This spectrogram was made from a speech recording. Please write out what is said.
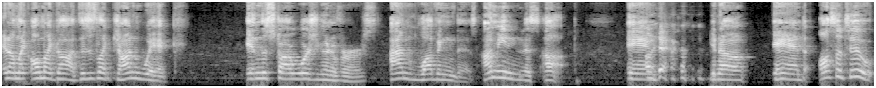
And I'm like, oh my god, this is like John Wick in the Star Wars universe. I'm loving this. I'm eating this up. oh And yeah, you know, and also too,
